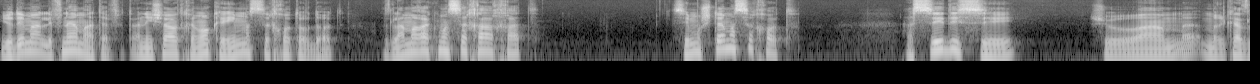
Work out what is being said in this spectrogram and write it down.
יודעים מה? לפני המעטפת, אני אשאל אתכם, אוקיי, אם מסכות עובדות, אז למה רק מסכה אחת? שימו שתי מסכות. ה-CDC, שהוא המרכז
